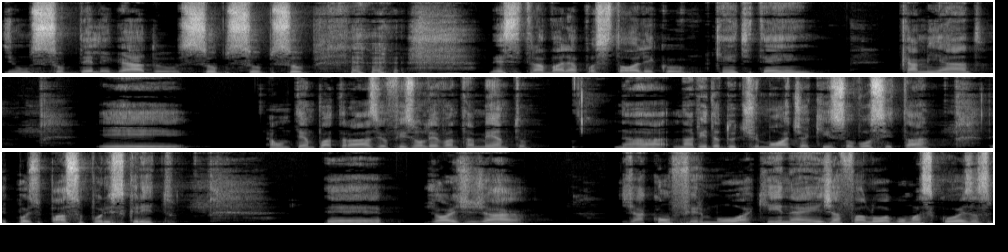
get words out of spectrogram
de um subdelegado, sub, sub, sub, nesse trabalho apostólico que a gente tem caminhado. E há um tempo atrás eu fiz um levantamento na, na vida do Timóteo aqui, só vou citar, depois passo por escrito. É, Jorge já já confirmou aqui, né, e já falou algumas coisas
